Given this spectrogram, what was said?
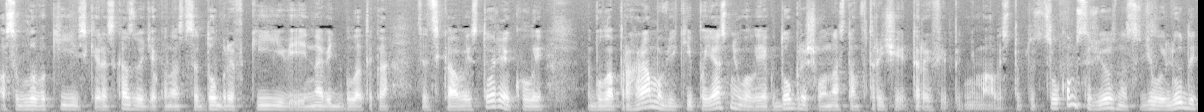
особливо київські, розказують, як у нас все добре в Києві. І навіть була така ця цікава історія, коли була програма, в якій пояснювали, як добре, що у нас там втричі тарифи піднімались. Тобто цілком серйозно сиділи люди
